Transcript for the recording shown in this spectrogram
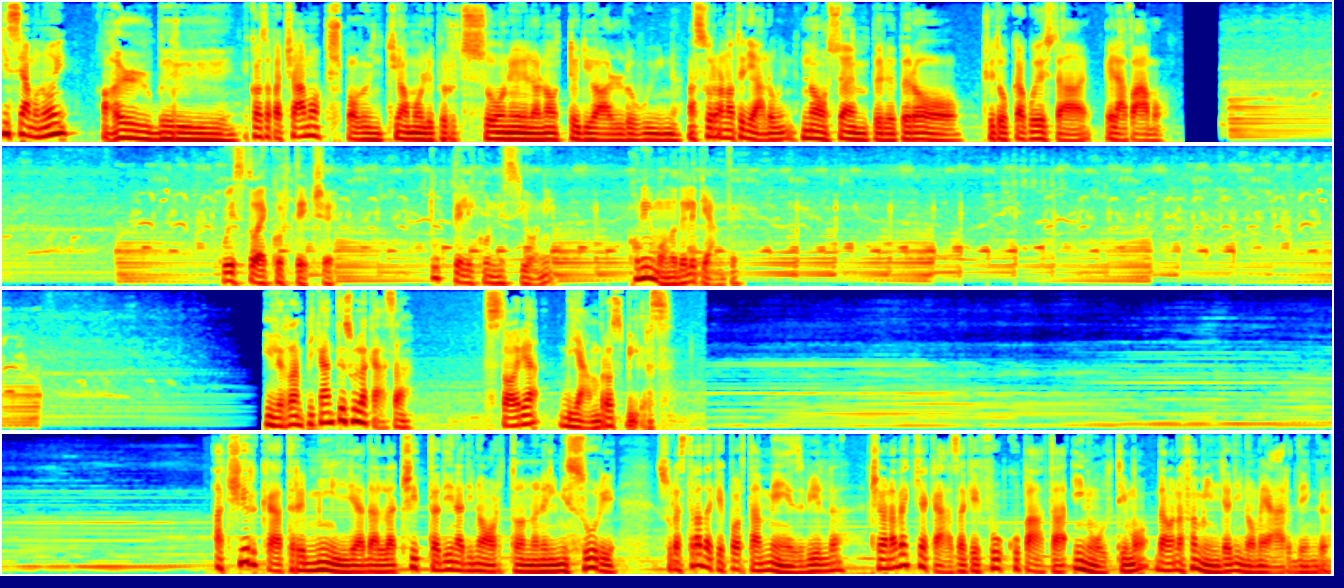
Chi siamo noi? Alberi. E cosa facciamo? Spaventiamo le persone la notte di Halloween. Ma solo la notte di Halloween? No, sempre, però ci tocca questa e la famo. Questo è Cortecce. Tutte le connessioni con il mondo delle piante. Il rampicante sulla casa. Storia di Ambrose Bierce. A circa tre miglia dalla cittadina di Norton, nel Missouri, sulla strada che porta a Maysville, c'è una vecchia casa che fu occupata in ultimo da una famiglia di nome Harding.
